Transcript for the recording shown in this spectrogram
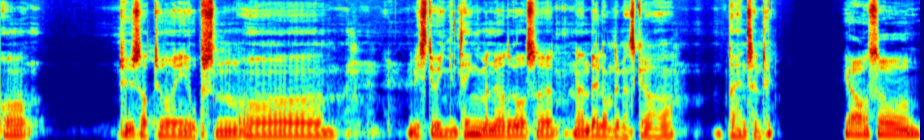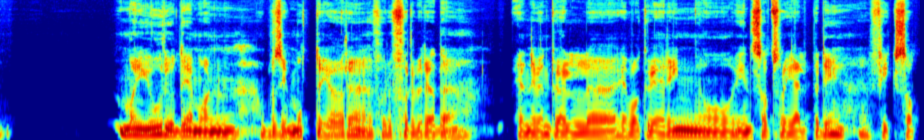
Og du satt jo i Obsen og visste jo ingenting, men du hadde også en del andre mennesker å ta hensyn til? Ja, altså Man gjorde jo det man si, måtte gjøre for å forberede en eventuell eh, evakuering og innsats for å hjelpe dem. Fikk satt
